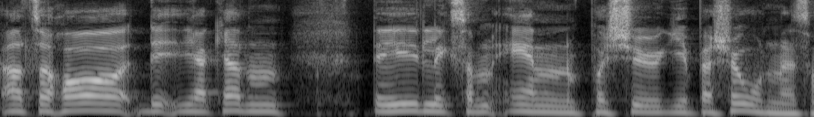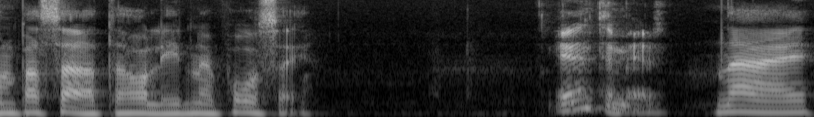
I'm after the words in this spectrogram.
Alltså ha... Det, jag kan... Det är ju liksom en på 20 personer som passar att ha linne på sig. Är det inte mer? Nej,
